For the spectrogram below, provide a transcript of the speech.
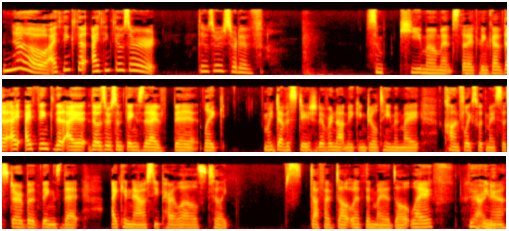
no, I think that I think those are those are sort of some key moments that I think of. That I I think that I those are some things that I've been like my devastation over not making drill team and my conflicts with my sister, but things that I can now see parallels to like stuff I've dealt with in my adult life. Yeah, you and know. you,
